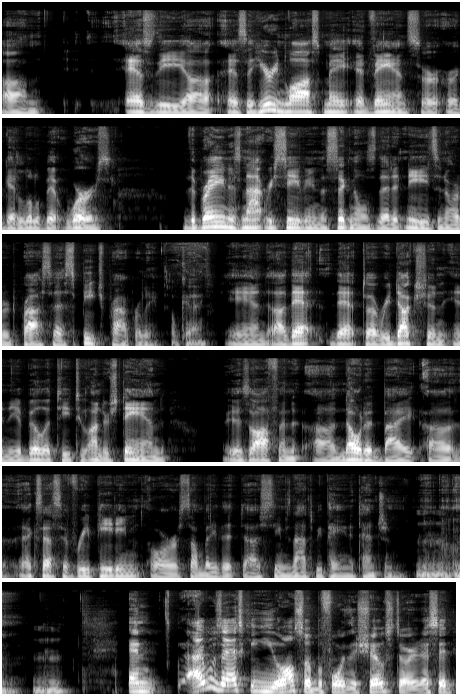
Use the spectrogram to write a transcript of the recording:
Um, as the uh, as the hearing loss may advance or, or get a little bit worse, the brain is not receiving the signals that it needs in order to process speech properly. Okay. And uh, that that uh, reduction in the ability to understand is often uh, noted by uh, excessive repeating or somebody that uh, seems not to be paying attention. Mm-hmm. mm-hmm. And I was asking you also before the show started, I said,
